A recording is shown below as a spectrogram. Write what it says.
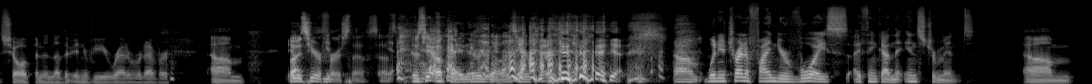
show up in another interview you read or whatever. Um, It was here you- first though, so Yeah. It was here- okay, there we go. It yeah. um, when you're trying to find your voice, I think on the instrument, um,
